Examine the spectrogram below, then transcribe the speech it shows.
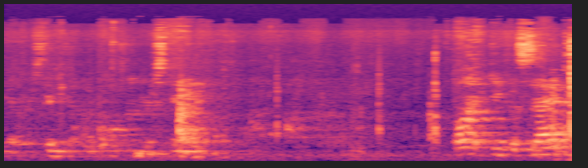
there's things that we don't understand. But Jesus said,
